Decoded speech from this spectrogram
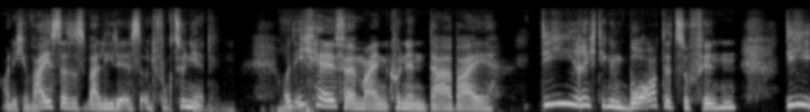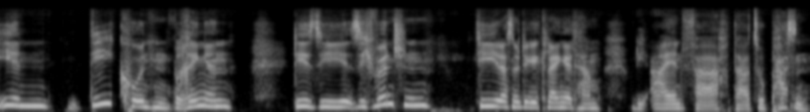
und ich weiß, dass es valide ist und funktioniert. Und ich helfe meinen Kunden dabei, die richtigen Worte zu finden, die ihnen die Kunden bringen, die sie sich wünschen, die das nötige Kleingeld haben und die einfach dazu passen.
